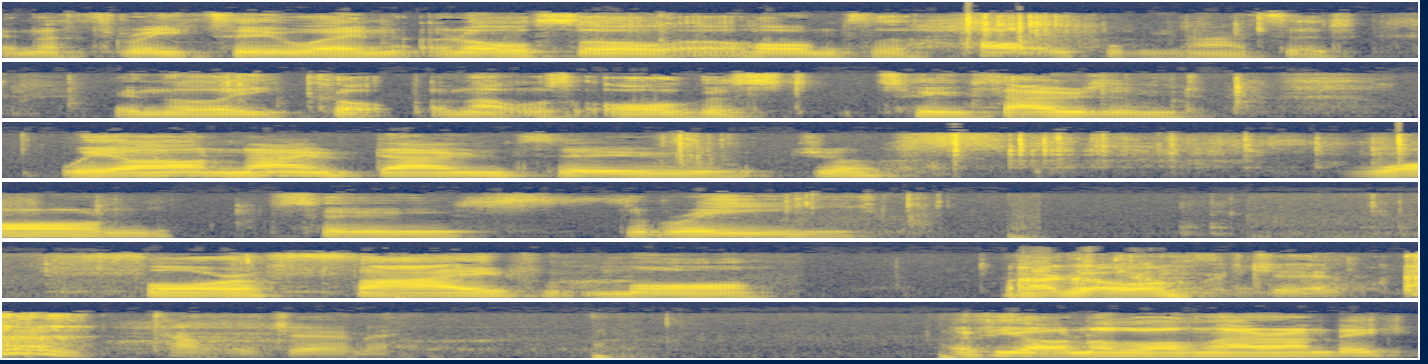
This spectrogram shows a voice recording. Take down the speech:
in a 3 2 win, and also at home to Hartlepool United in the League Cup, and that was August 2000. We are now down to just one, two, three, four or five more. I got one. Count with Jamie. Count with Jamie. Have you got another one there, Andy?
